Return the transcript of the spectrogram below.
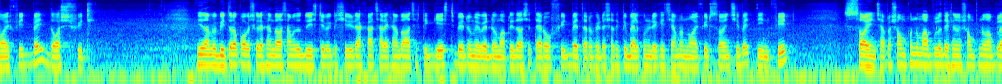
নয় ফিট বাই দশ ফিট যদি আমরা ভিতরে প্রবেশ করি এখানে দেওয়া আছে, আমাদের দুই স্টেপ একটি সিঁড়ি রাখা আছে, আর এখানে দেওয়া আছে একটি গেস্ট বেডরুম এই বেডরুম আপনি দেওয়া আছে তেরো ফিট বাই তেরো ফিটের সাথে একটি ব্যালকনি রেখেছি আমরা, নয় ফিট ছয় ইঞ্চি বাই তিন ফিট ছয় ইঞ্চি আপনার সম্পূর্ণ মাপগুলো দেখে নেবেন সম্পূর্ণ মাপগুলো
